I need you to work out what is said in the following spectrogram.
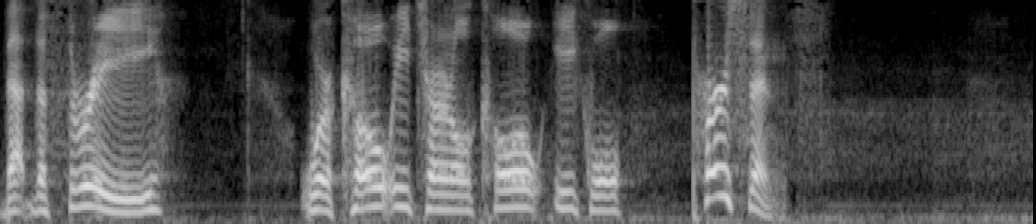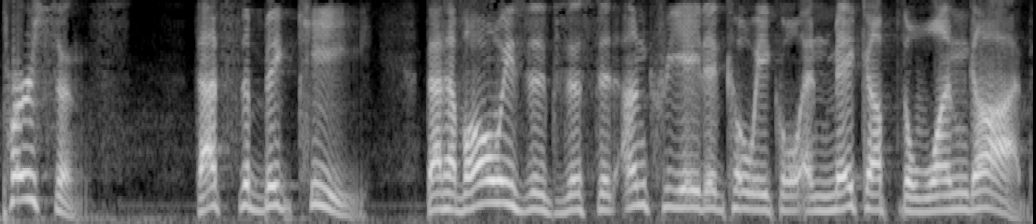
that the three were co eternal, co equal persons. Persons. That's the big key that have always existed, uncreated, co equal, and make up the one God.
